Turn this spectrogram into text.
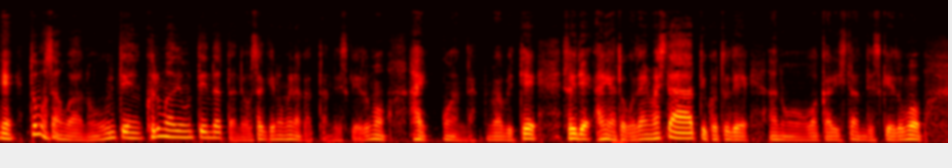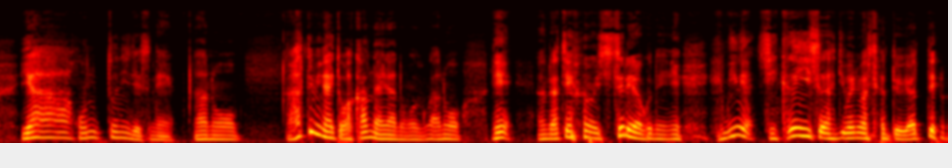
ね、ともさんは、あの、運転、車で運転だったんでお酒飲めなかったんですけれども、はい、ご飯だけ食べて、それでありがとうございました、ということで、あの、お別れしたんですけれども、いやー、本当にですね、あの、会ってみないとわかんないなと思う。あの、ね、あの、失礼なことにね、耳は世界遺産始まりましたってやってる。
